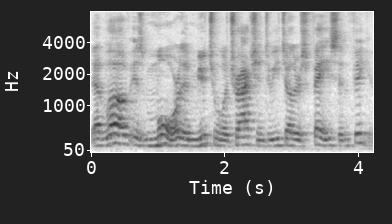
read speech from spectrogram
That love is more than mutual attraction to each other's face and figure.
